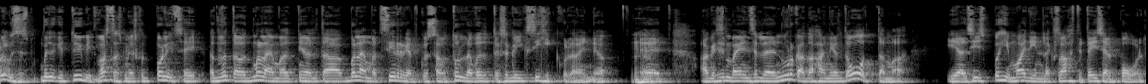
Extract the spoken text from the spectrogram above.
alguses muidugi tüübid, vastasmeeskond, politsei, nad võtavad mõlemad nii-öelda, mõlemad sirged, kus saavad tulla, võetakse kõik sihikule, on ju. et aga siis ma jäin selle nurga taha nii-öelda ootama ja siis põhimadin läks lahti teisel pool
